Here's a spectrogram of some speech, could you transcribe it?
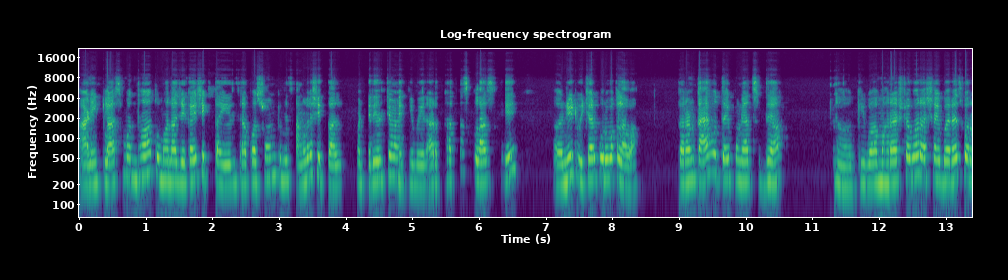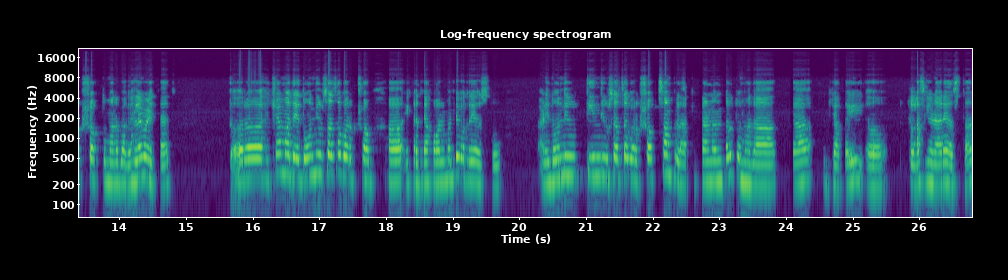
आणि क्लासमधनं तुम्हाला जे काही शिकता येईल त्यापासून तुम्ही चांगलं शिकाल. मटेरियलची माहिती मिळेल. अर्थातच क्लास हे नीट विचारपूर्वक लावा. कारण काय होतंय पुण्यात सध्या किंवा महाराष्ट्रभर असे बरेच वर्कशॉप तुम्हाला बघायला मिळतात. तर ह्याच्यामध्ये दोन दिवसाचा वर्कशॉप हा एखाद्या हॉलमध्ये वगैरे असतो. आणि दोन दिव तीन दिवसाचा वर्कशॉप संपला की त्यानंतर तुम्हाला त्या ज्या काही क्लास घेणाऱ्या असतात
